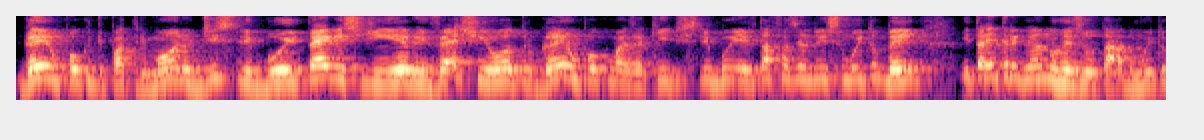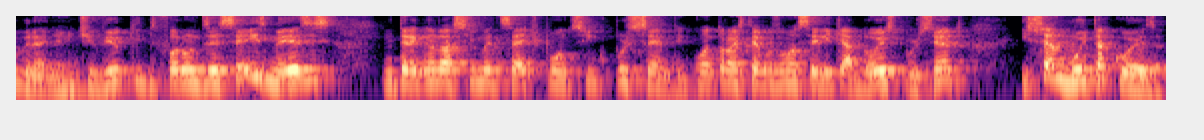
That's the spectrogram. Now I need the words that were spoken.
ganha um pouco de patrimônio, distribui, pega esse dinheiro, investe em outro, ganha um pouco mais aqui, distribui. Ele está fazendo isso muito bem e está entregando um resultado muito grande. A gente viu que foram 16 meses entregando acima de 7,5%, enquanto nós temos uma Selic a 2%, isso é muita coisa.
